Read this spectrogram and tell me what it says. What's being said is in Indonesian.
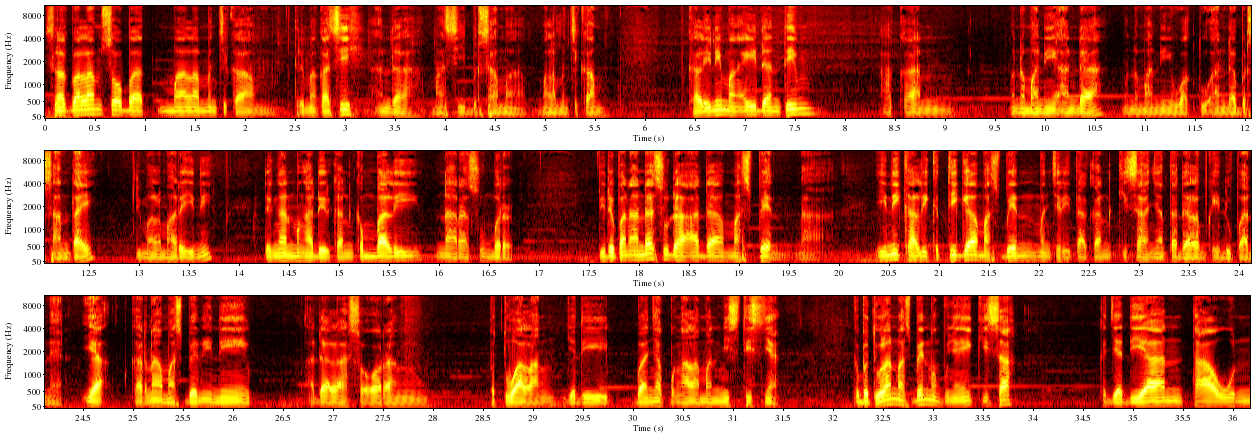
Selamat malam sobat Malam Mencekam. Terima kasih Anda masih bersama Malam Mencekam. Kali ini Mang Ei dan tim akan menemani Anda, menemani waktu Anda bersantai di malam hari ini dengan menghadirkan kembali narasumber. Di depan Anda sudah ada Mas Ben. Nah, ini kali ketiga Mas Ben menceritakan kisah nyata dalam kehidupannya. Ya, karena Mas Ben ini adalah seorang petualang, jadi banyak pengalaman mistisnya. Kebetulan Mas Ben mempunyai kisah kejadian tahun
